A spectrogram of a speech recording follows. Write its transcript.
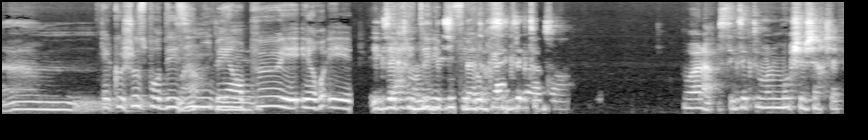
Euh, quelque chose pour désinhiber un peu et, et, exactement, arrêter les, exactement. Voilà, c'est exactement le mot que je cherchais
